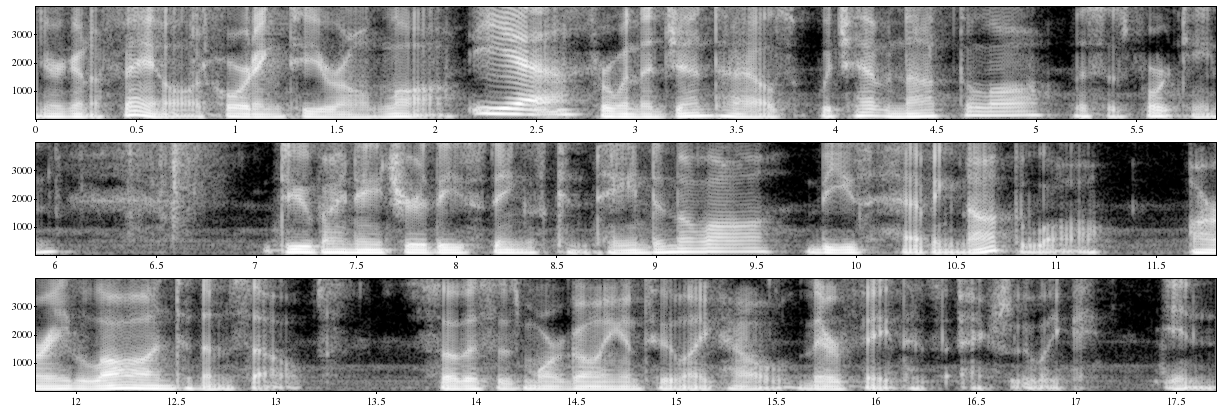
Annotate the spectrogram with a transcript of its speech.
you're gonna fail according to your own law Yeah. for when the Gentiles, which have not the law, this is 14, do by nature these things contained in the law, these having not the law, are a law unto themselves. So this is more going into like how their faith has actually like in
